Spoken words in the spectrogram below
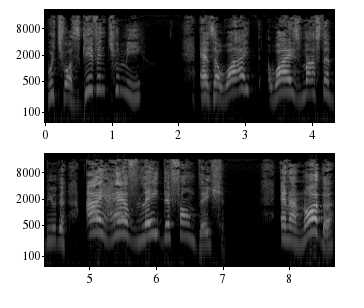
which was given to me as a wise, master builder, I have laid the foundation, and another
